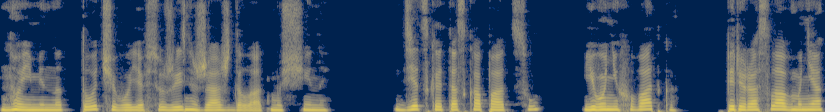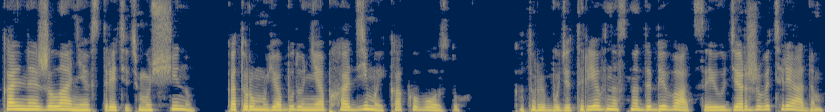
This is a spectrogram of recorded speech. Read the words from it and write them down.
Но именно то, чего я всю жизнь жаждала от мужчины. Детская тоска по отцу, его нехватка, переросла в маниакальное желание встретить мужчину, которому я буду необходимой, как воздух, который будет ревностно добиваться и удерживать рядом,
